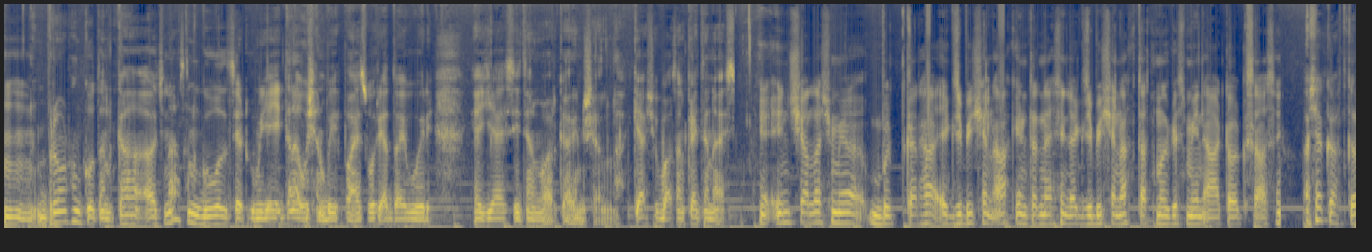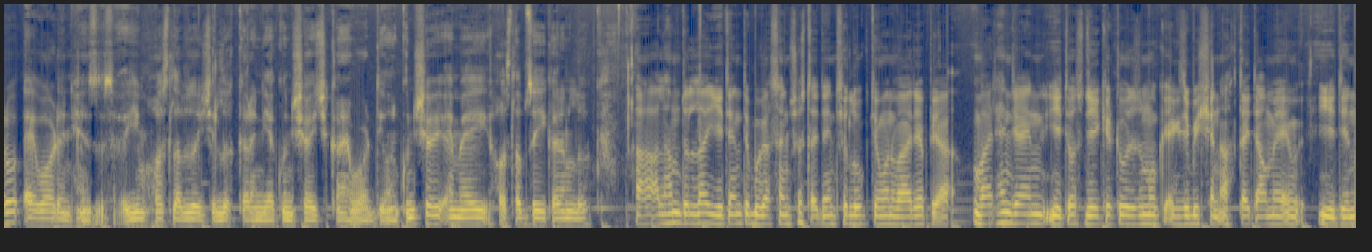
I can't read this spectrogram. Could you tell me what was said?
برونٛٹھ کُن کوٚتَن کانٛہہ چھُنہ آسان گول سیٹ گوٚمُت یا ییٚتٮ۪ن وٕچھان بہٕ پانٛژھ وُہُر یا دۄیہِ وُہٕرۍ یا یہِ آسہِ ییٚتٮ۪ن وارٕ کارٕ اِنشاء اللہ کیاہ چھُ باسان کَتٮ۪ن آسہِ اِنشاء اللہ چھُ مےٚ بہٕ کرٕ ہا ایٚگزِبِشن اکھ اِنٹرنیشنل ایٚگزِبِشن اکھ تَتھ منٛز گژھِ میٲنۍ آرٹ ؤرکٕس آسٕنۍ اچھا کَتھ کَرو ایواڈَن ہِنٛز؟ یِم حوصلہٕ اَفضٲیی چھِ لُکھ کَران یا کُنہِ جایہِ چھِ کانٛہہ ایواڈ دِوان؟ کُنہِ جایہِ اَمہِ آیہِ حوصلہٕ اَفضٲیی کَران لُکھ؟ آ الحمداللہ ییٚتٮ۪ن تہِ بہٕ گژھان چھُس تَتٮ۪ن چھِ لُکھ دِوان واریاہ پیار واریاہن جاین ییٚتہِ اوس جے کے ٹوٗرِزمُک ایٚگزِبِشن اکھ تَتہِ آو مےٚ یہِ دِنہٕ۔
